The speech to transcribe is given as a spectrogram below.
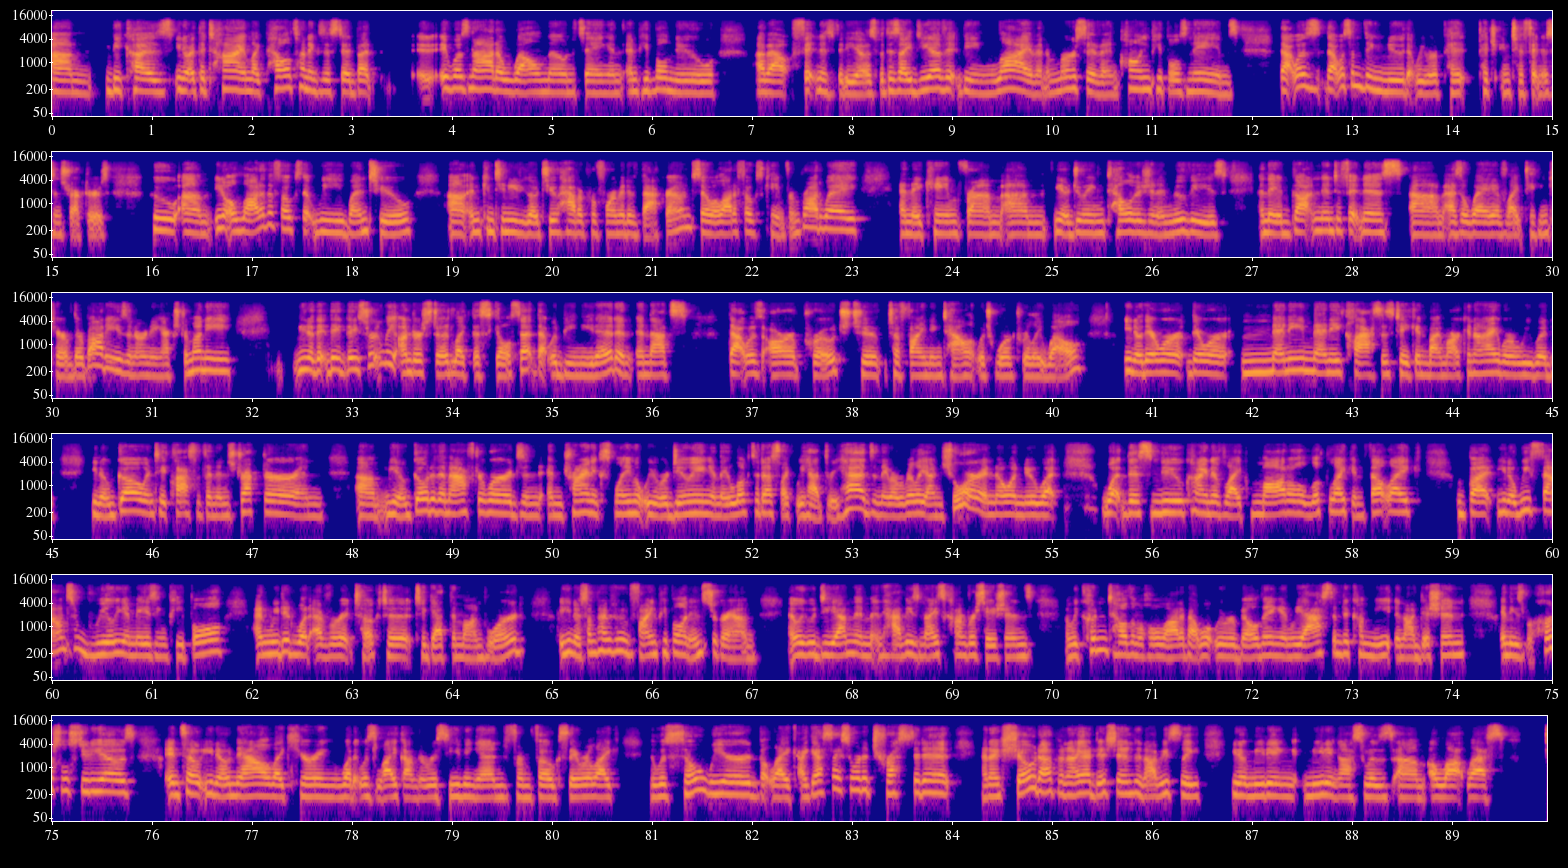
um, because you know at the time like peloton existed but it, it was not a well-known thing and, and people knew about fitness videos but this idea of it being live and immersive and calling people's names that was that was something new that we were p- pitching to fitness instructors who um, you know a lot of the folks that we went to uh, and continue to go to have a performative background. So a lot of folks came from broadway and they came from um, you know doing television and movies and they had gotten into fitness um, as a way of like taking care of their bodies and earning extra money. You know they, they, they certainly understood like the skill set that would be needed and, and that's that was our approach to to finding talent which worked really well you know there were there were many many classes taken by mark and i where we would you know go and take class with an instructor and um, you know go to them afterwards and and try and explain what we were doing. And they looked at us like we had three heads and they were really unsure and no one knew what what this new kind of like model looked like and felt like. But you know we found some really amazing people and we did whatever it took to to get them on board you know, sometimes we would find people on Instagram and we would DM them and have these nice conversations. And we couldn't tell them a whole lot about what we were building. And we asked them to come meet and audition in these rehearsal studios. And so, you know, now like hearing what it was like on the receiving end from folks, they were like, it was so weird, but like, I guess I sort of trusted it. And I showed up and I auditioned. And obviously, you know, meeting, meeting us was um, a lot less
